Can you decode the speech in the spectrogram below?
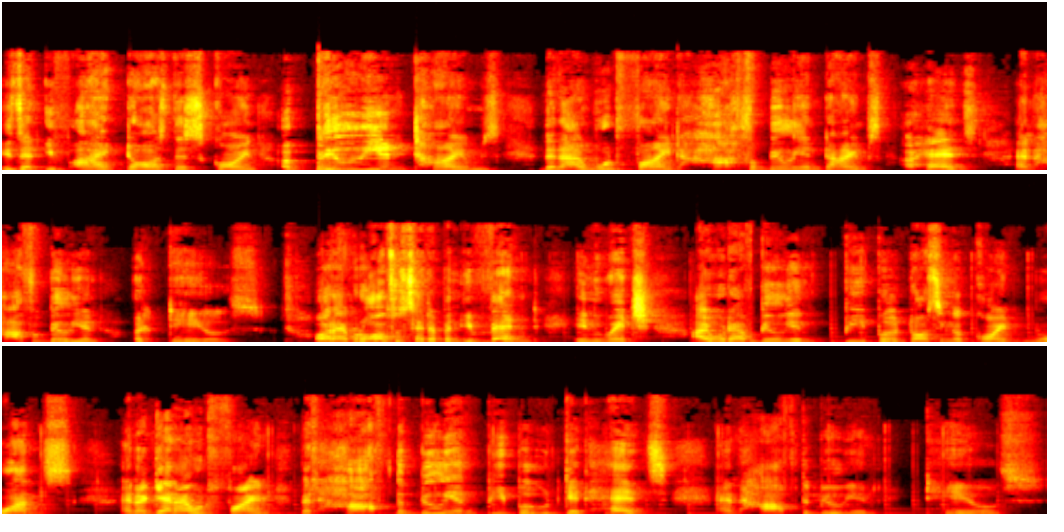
is that if I toss this coin a billion times, then I would find half a billion times a heads and half a billion a tails. Or I could also set up an event in which I would have billion people tossing a coin once. And again I would find that half the billion people would get heads and half the billion tails.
